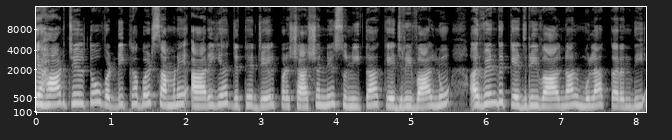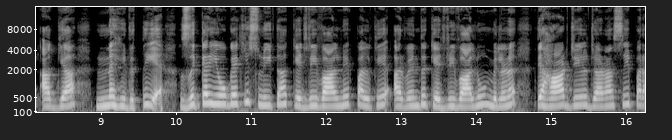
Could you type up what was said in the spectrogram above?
ਤਿਹਾੜ ਜੇਲ੍ਹ ਤੋਂ ਵੱਡੀ ਖਬਰ ਸਾਹਮਣੇ ਆ ਰਹੀ ਹੈ, ਜਿੱਥੇ ਜੇਲ੍ਹ ਪ੍ਰਸ਼ਾਸਨ ਨੇ ਸੁਨੀਤਾ ਕੇਜਰੀਵਾਲ ਨੂੰ ਅਰਵਿੰਦ ਕੇਜਰੀਵਾਲ ਨਾਲ ਮੁਲਾਕਾਤ ਕਰਨ ਦੀ ਆਗਿਆ ਨਹੀਂ ਦਿੱਤੀ ਹੈ। ਜ਼ਿਕਰਯੋਗ ਹੈ ਕਿ ਸੁਨੀਤਾ ਕੇਜਰੀਵਾਲ ਨੇ ਭਲਕੇ ਅਰਵਿੰਦ ਕੇਜਰੀਵਾਲ ਨੂੰ ਮਿਲਣ ਤਿਹਾੜ ਜੇਲ੍ਹ ਜਾਣਾ ਸੀ, ਪਰ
